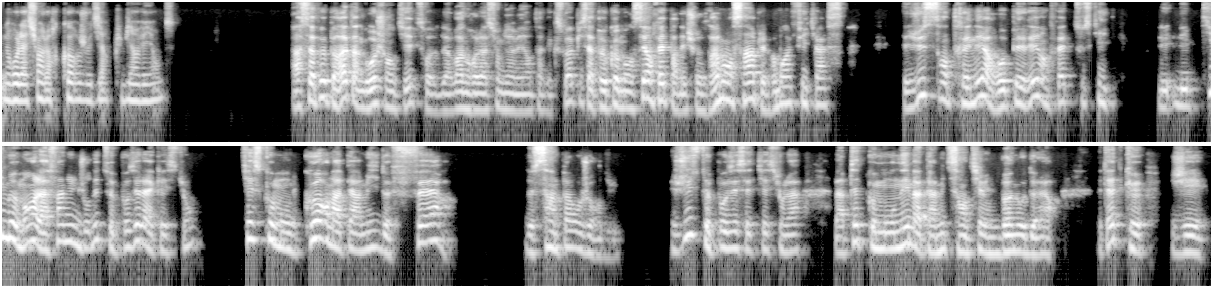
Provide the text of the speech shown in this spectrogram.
Une relation à leur corps, je veux dire, plus bienveillante. Alors, ça peut paraître un gros chantier d'avoir une relation bienveillante avec soi, puis ça peut commencer en fait par des choses vraiment simples et vraiment efficaces. C'est juste s'entraîner à repérer en fait tout ce qui, les, petits moments à la fin d'une journée de se poser la question qu'est-ce que mon corps m'a permis de faire de sympa aujourd'hui? Juste poser cette question-là. Bah, peut-être que mon nez m'a permis de sentir une bonne odeur. Peut-être que j'ai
